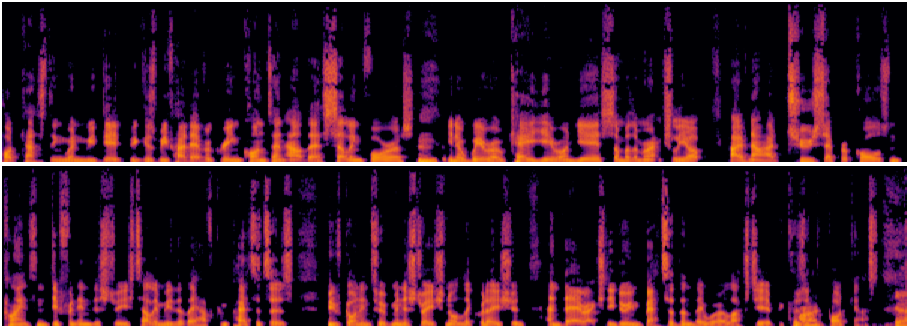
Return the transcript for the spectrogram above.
podcasting when we did because we've had evergreen content out there selling for us. Mm. You know, we're okay year on year. Some of them are actually up. I've now had two separate calls from clients in different industries telling me that they have competitors who've gone into administration or liquidation and they're actually doing better than they were last year because right. of the podcast. Yeah.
